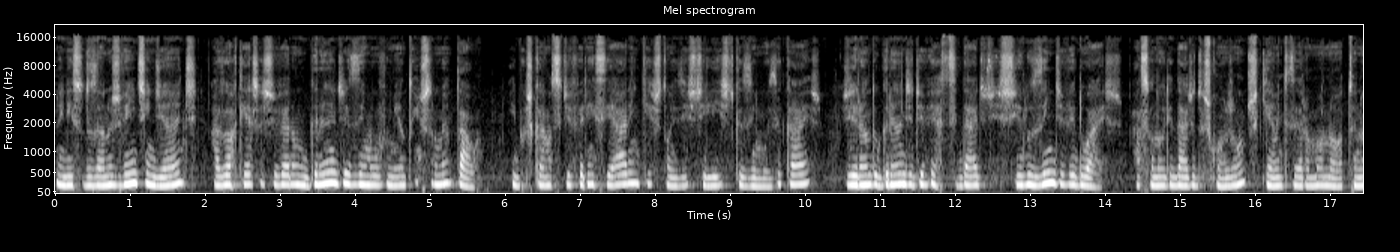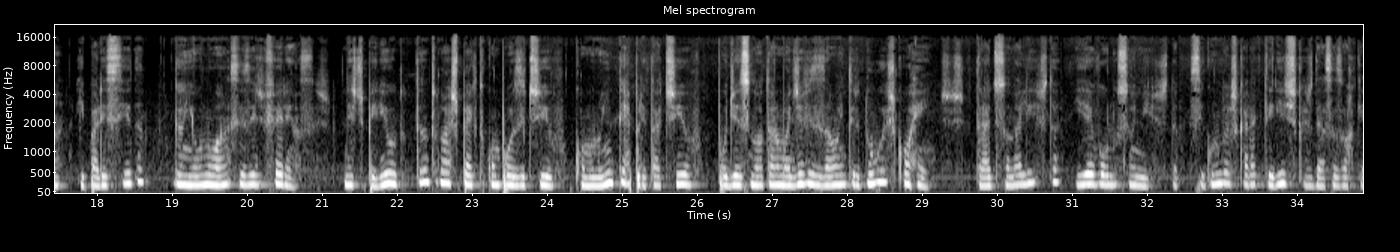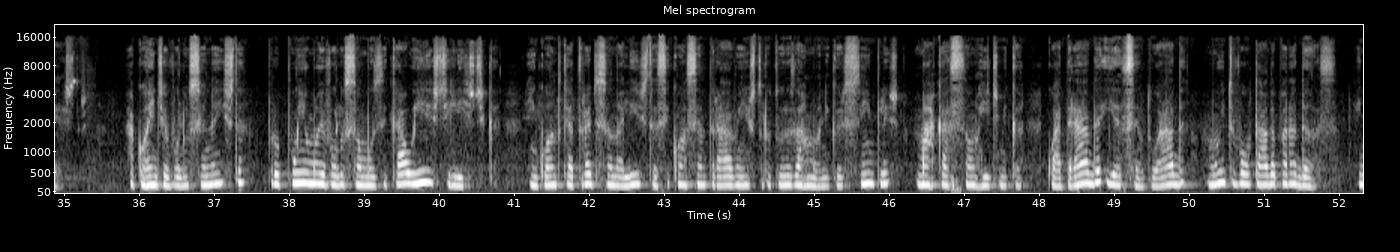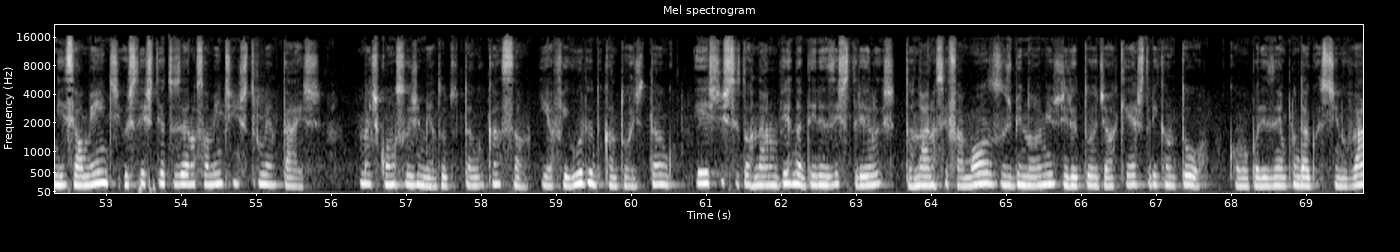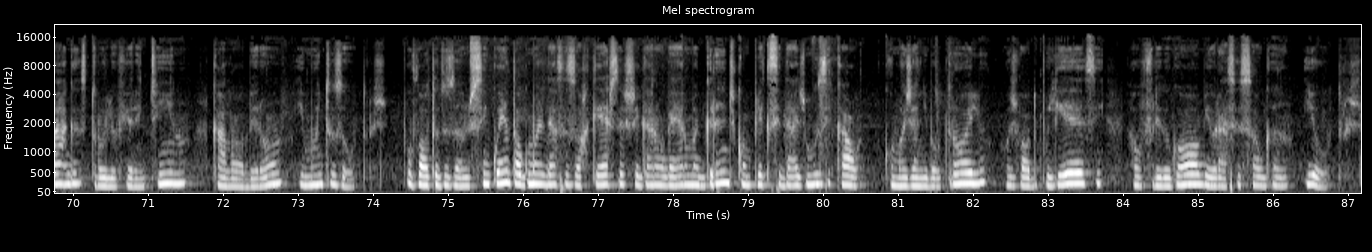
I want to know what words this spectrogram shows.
No início dos anos 20 em diante, as orquestras tiveram um grande desenvolvimento instrumental e buscaram se diferenciar em questões estilísticas e musicais, gerando grande diversidade de estilos individuais. A sonoridade dos conjuntos, que antes era monótona e parecida, ganhou nuances e diferenças. Neste período, tanto no aspecto compositivo como no interpretativo, podia-se notar uma divisão entre duas correntes, tradicionalista e evolucionista, segundo as características dessas orquestras. A corrente evolucionista propunha uma evolução musical e estilística, enquanto que a tradicionalista se concentrava em estruturas harmônicas simples, marcação rítmica quadrada e acentuada, muito voltada para a dança. Inicialmente, os sextetos eram somente instrumentais, mas com o surgimento do tango canção e a figura do cantor de tango, estes se tornaram verdadeiras estrelas, tornaram-se famosos os binômios diretor de orquestra e cantor, como por exemplo D'Agostino Vargas, Trullo Fiorentino, Caló Beron e muitos outros. Por volta dos anos 50, algumas dessas orquestras chegaram a ganhar uma grande complexidade musical, como a de Aníbal Troilo, Oswaldo Pugliese, Alfredo Gobi, Horácio Salgan e outros.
